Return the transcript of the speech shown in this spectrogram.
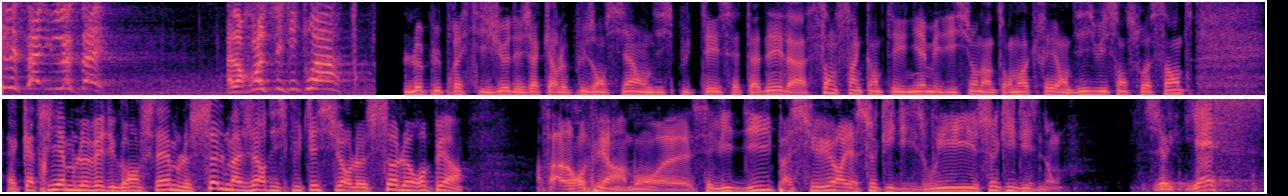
Il le sait, il le sait Alors ressuscite-toi Le plus prestigieux déjà car le plus ancien ont disputé cette année la 151e édition d'un tournoi créé en 1860. Euh, Quatrième levée du Grand Chelem, le seul majeur disputé sur le sol européen. Enfin européen, bon euh, c'est vite dit, pas sûr, il y a ceux qui disent oui, ceux qui disent non. The yes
